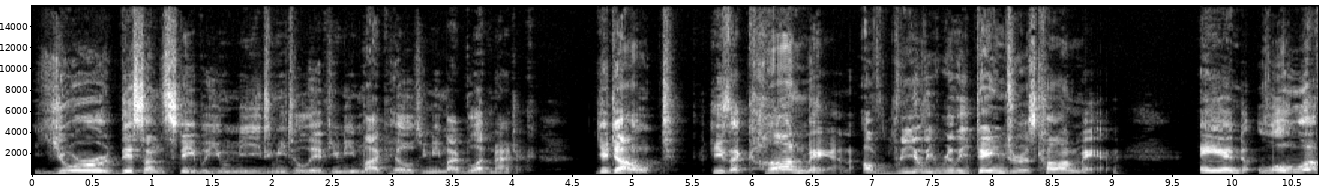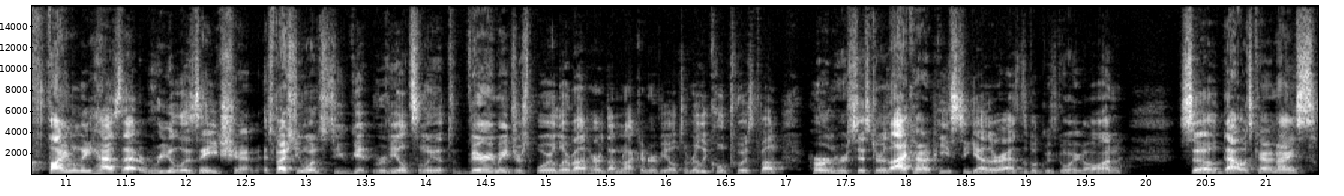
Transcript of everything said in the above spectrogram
you're this unstable. You need me to live. You need my pills. You need my blood magic. You don't. He's a con man, a really, really dangerous con man. And Lola finally has that realization, especially once you get revealed something that's a very major spoiler about her that I'm not going to reveal. It's a really cool twist about her and her sister that I kind of pieced together as the book was going on. So that was kind of nice.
